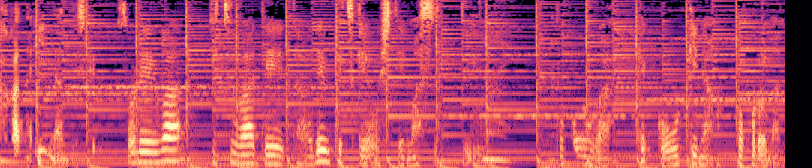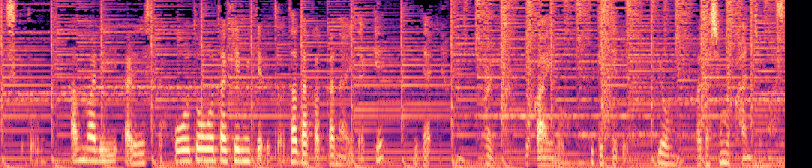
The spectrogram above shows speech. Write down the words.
書かないなんですけど、それは実はデータで受付をしてますっていうところが結構大きなところなんですけど、あんまりあれですね、報道だけ見てるとただ書かないだけみたいなはい。誤解を受けてるように私も感じます。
